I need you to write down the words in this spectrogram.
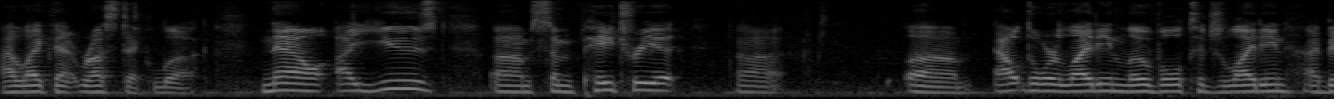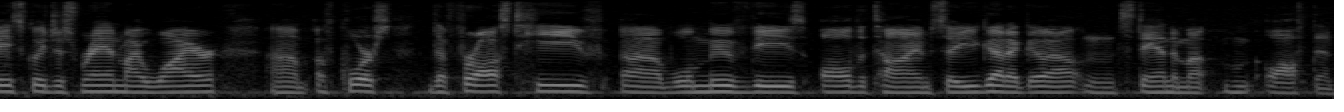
I like that rustic look. Now, I used um, some Patriot uh, um, outdoor lighting, low voltage lighting. I basically just ran my wire. Um, of course, the frost heave uh, will move these all the time, so you got to go out and stand them up often.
